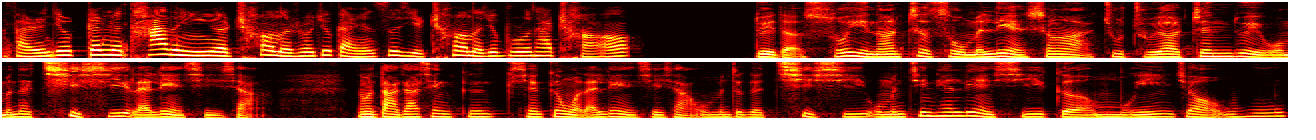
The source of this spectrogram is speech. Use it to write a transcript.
反正就跟着他的音乐唱的时候，就感觉自己唱的就不如他长。对的，所以呢，这次我们练声啊，就主要针对我们的气息来练习一下。那么大家先跟先跟我来练习一下我们这个气息。我们今天练习一个母音叫呜，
